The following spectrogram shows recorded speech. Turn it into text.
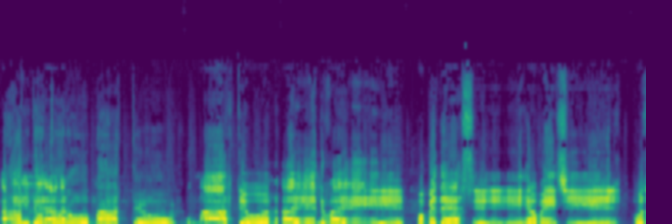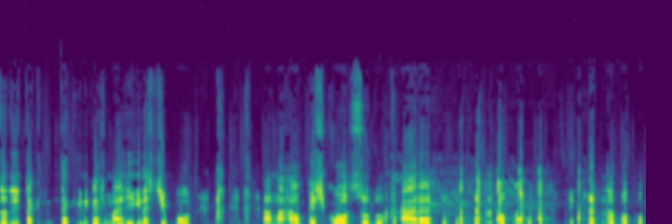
Aí ele, Mateu, Turu, Mateu! Mateu. Aí ele vai, obedece e, e realmente usando de técnicas malignas, tipo amarrar o pescoço do cara. no, no-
